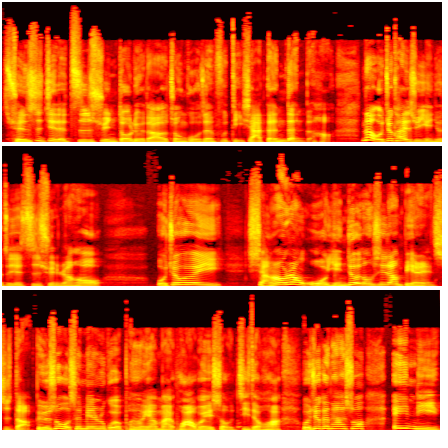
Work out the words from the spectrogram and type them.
全世界的资讯都流到中国政府底下等等的哈。那我就开始去研究这些资讯，然后我就会。想要让我研究的东西让别人也知道，比如说我身边如果有朋友要买华为手机的话，我就跟他说：“哎，你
